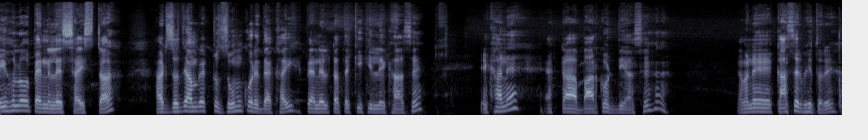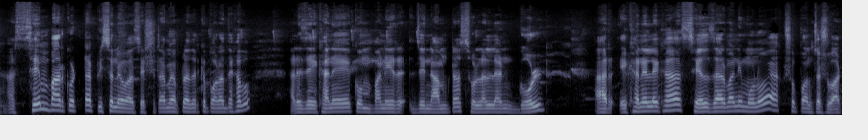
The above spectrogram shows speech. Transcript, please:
এই হলো প্যানেলের সাইজটা। আর যদি আমরা একটু জুম করে দেখাই, প্যানেলটাতে কি কি লেখা আছে, এখানে একটা বারকোড দিয়ে আছে হ্যাঁ? মানে কাচের ভিতরে। আর সেম বারকোডটা পিছনেও আছে, সেটা আমি আপনাদেরকে পড়া দেখাবো। আর যে এখানে কোম্পানির যে নামটা সোলারল্যান্ড গোল্ড আর এখানে লেখা সেল জার্মানি মোনো একশো পঞ্চাশ ওয়াট।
